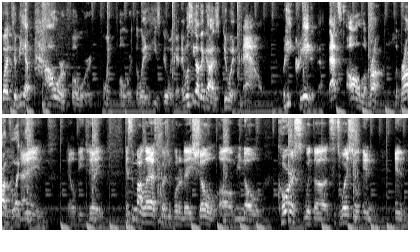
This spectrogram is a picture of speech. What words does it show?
but to be a power forward, point forward, the way that he's doing it, and we'll see other guys do it now, but he created that. That's all LeBron. LeBron's legacy. LBJ. This is my last question for today's show. Um, you know, course, with the situation in in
